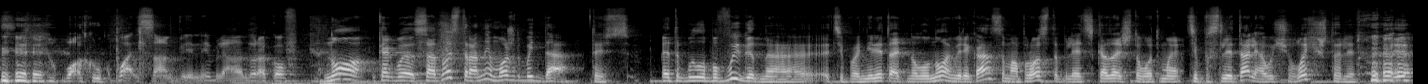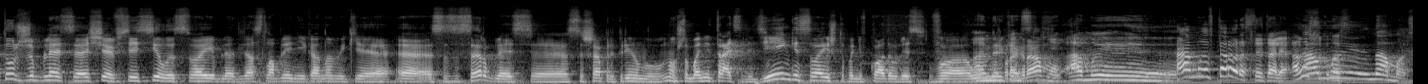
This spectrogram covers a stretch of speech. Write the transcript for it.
вас. Вокруг пальца били, бля, дураков. Но, как бы, с одной стороны, может быть, да. То есть, это было бы выгодно, э, типа, не летать на Луну американцам, а просто, блядь, сказать, что вот мы, типа, слетали, а вы что, лохи, что ли? И тут же, блядь, вообще все силы свои, блядь, для ослабления экономики э, СССР, блядь, э, США предпринял, бы, ну, чтобы они тратили деньги свои, чтобы они вкладывались в лунную Американцы программу. А мы... А мы второй раз летали. А, А у нас- мы на Марс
